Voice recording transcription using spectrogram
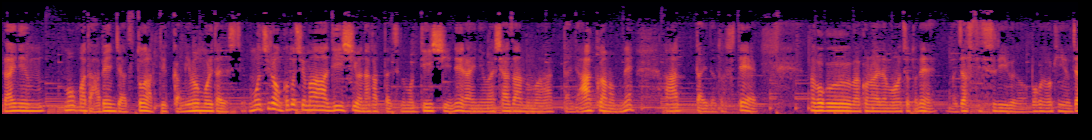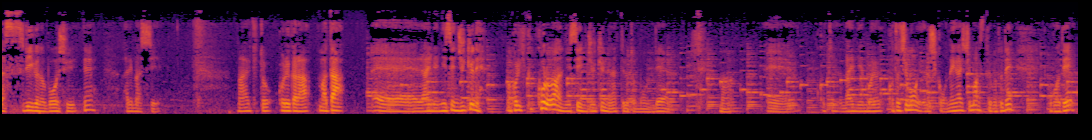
来年もまたアベンジャーズどうなっていくか見守りたいですし、もちろん今年まあ DC はなかったですけども、DC ね、来年はシャザームもあったりで、アクアマンもね、あったりだとして、まあ、僕、まあ、この間もちょっとね、ジャスティスリーグの、僕のお気に入りのジャスティスリーグの帽子ね、ありますし、まあ、ちょっとこれからまた、えー、来年2019年、まあ、これ聞く頃は2019年になってると思うんで、まあ、えー、来年も、今年もよろしくお願いしますということで、ここで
